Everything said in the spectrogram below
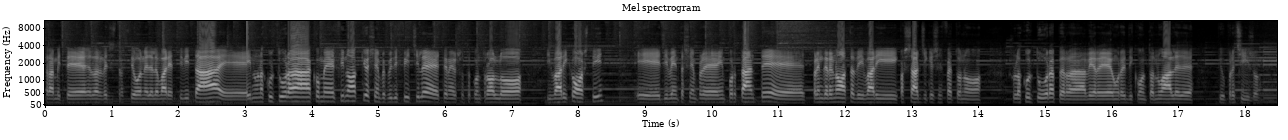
tramite la registrazione delle varie attività e in una cultura come il finocchio è sempre più difficile tenere sotto controllo i vari costi e diventa sempre importante eh, prendere nota dei vari passaggi che si effettuano sulla cultura per avere un rendiconto annuale più preciso.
